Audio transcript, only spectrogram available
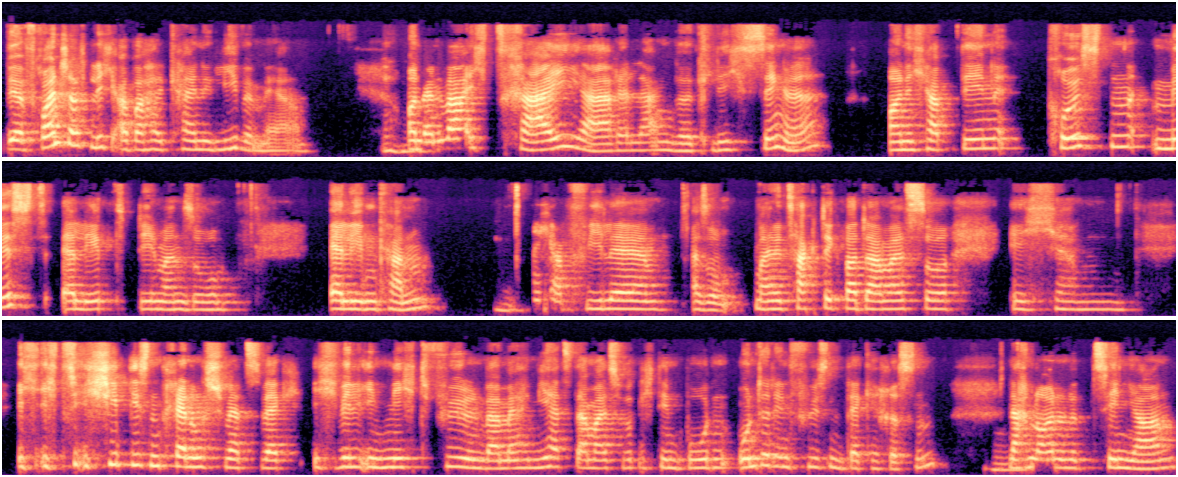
wir freundschaftlich, aber halt keine Liebe mehr. Mhm. Und dann war ich drei Jahre lang wirklich Single und ich habe den größten Mist erlebt, den man so erleben kann. Mhm. Ich habe viele, also meine Taktik war damals so, ich ähm, ich, ich, ich schiebe diesen Trennungsschmerz weg. Ich will ihn nicht fühlen, weil mir, mir hat es damals wirklich den Boden unter den Füßen weggerissen, mhm. nach neun oder zehn Jahren.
